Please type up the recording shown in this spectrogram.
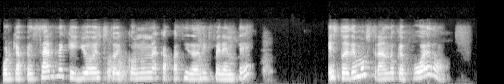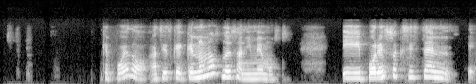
porque a pesar de que yo estoy con una capacidad diferente, estoy demostrando que puedo, que puedo. Así es que que no nos desanimemos, y por eso existen eh,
